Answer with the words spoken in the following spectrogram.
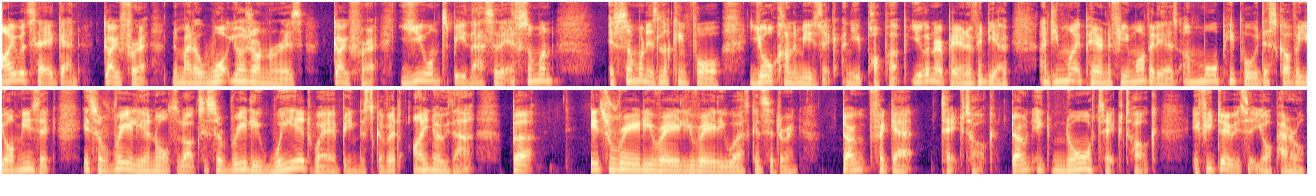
I would say, again, go for it. No matter what your genre is, go for it. You want to be there so that if someone if someone is looking for your kind of music and you pop up, you're going to appear in a video and you might appear in a few more videos and more people will discover your music. It's a really unorthodox, it's a really weird way of being discovered. I know that, but it's really, really, really worth considering. Don't forget TikTok. Don't ignore TikTok. If you do, it's at your peril.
